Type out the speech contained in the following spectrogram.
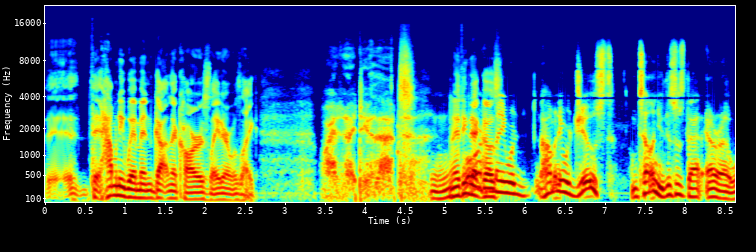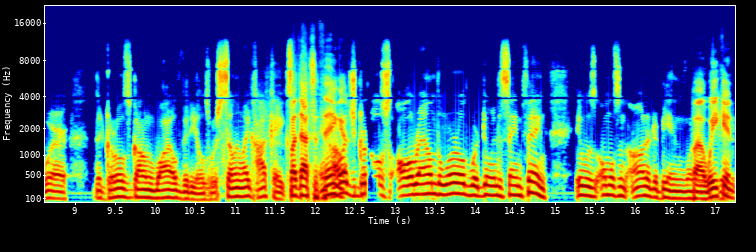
th- th- how many women got in their cars later and was like, "Why did I do that?" And I think Or that goes. How many were how many were juiced? I'm telling you, this was that era where the Girls Gone Wild videos were selling like hotcakes. But that's the And thing. College girls all around the world were doing the same thing. It was almost an honor to be in one. but we can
